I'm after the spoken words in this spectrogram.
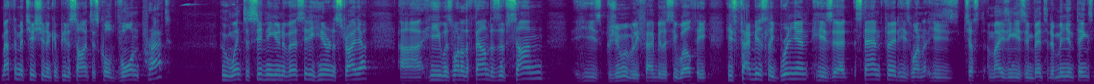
mathematician and computer scientist called Vaughan Pratt, who went to Sydney University here in Australia. Uh, he was one of the founders of Sun. He's presumably fabulously wealthy. He's fabulously brilliant. He's at Stanford. He's, one, he's just amazing. He's invented a million things.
